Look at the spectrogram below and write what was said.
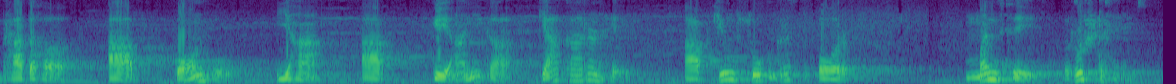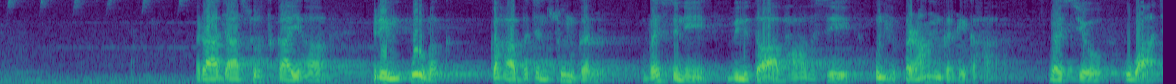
भ्रातः, आप कौन हो? यहाँ आपके आने का क्या कारण है? आप क्यों शोकग्रस्त और मन से रुष्ट हैं? राजा सुरथ का यह प्रेम पूर्वक कहा वचन सुनकर वैश्य ने विनिताभाव से उन्हें प्रणाम करके कहा, वैश्यो उवाच,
